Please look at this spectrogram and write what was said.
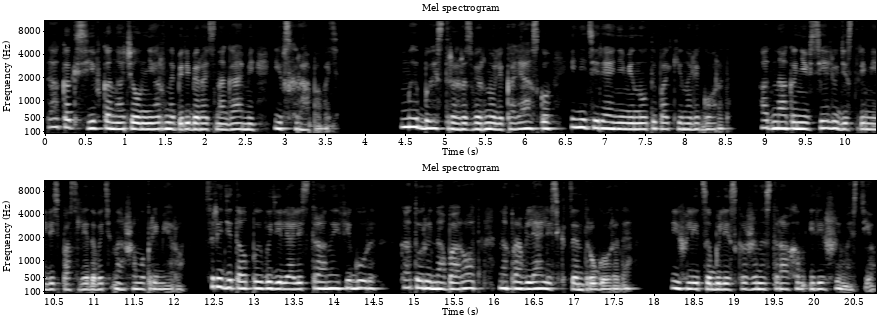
так как Сивка начал нервно перебирать ногами и всхрапывать. Мы быстро развернули коляску и, не теряя ни минуты, покинули город. Однако не все люди стремились последовать нашему примеру. Среди толпы выделялись странные фигуры, которые, наоборот, направлялись к центру города. Их лица были искажены страхом и решимостью.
